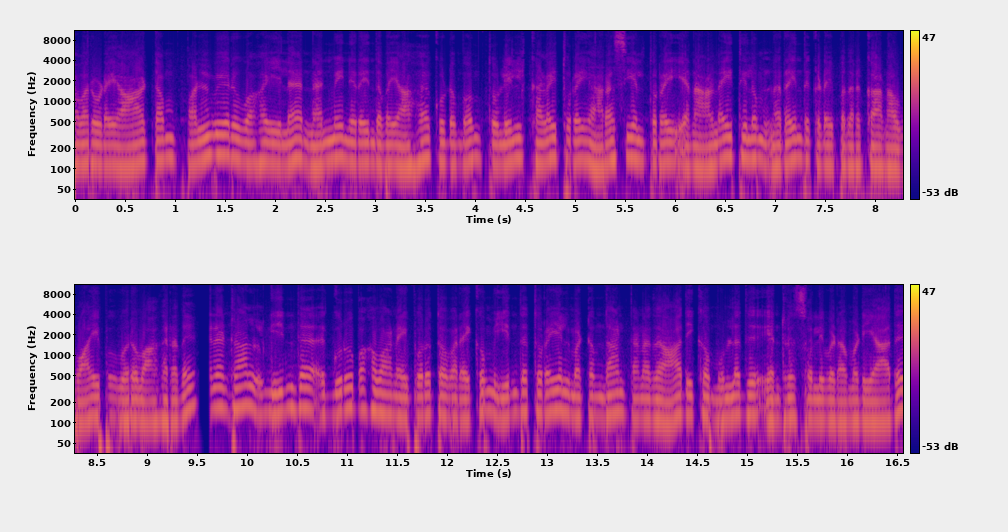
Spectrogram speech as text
அவருடைய ஆட்டம் பல்வேறு வகையில நன்மை நிறைந்தவையாக குடும்பம் தொழில் கலைத்துறை அரசியல் துறை என அனைத்திலும் நிறைந்து கிடைப்பதற்கான வாய்ப்பு உருவாகிறது. ஏனென்றால் இந்த குரு பகவானை பொறுத்த வரைக்கும் இந்த துறையில் மட்டும்தான் தனது ஆதிக்கம் உள்ளது என்று சொல்லிவிட முடியாது.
